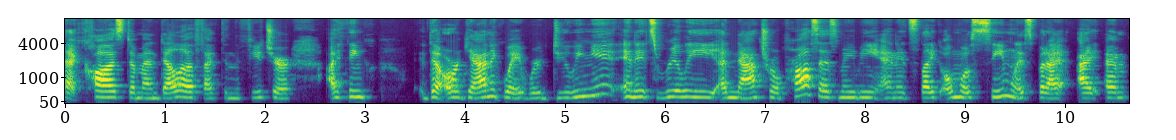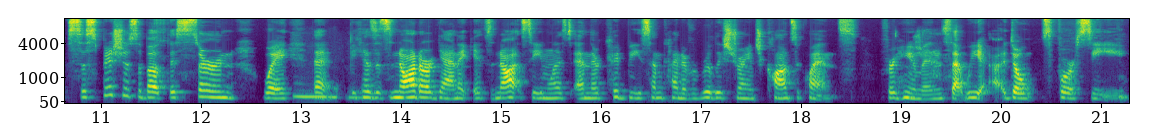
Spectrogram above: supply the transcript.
that caused a mandela effect in the future i think the organic way we're doing it and it's really a natural process maybe and it's like almost seamless but i i am suspicious about this CERN way mm-hmm. that because it's not organic it's not seamless and there could be some kind of really strange consequence for humans that we uh, don't foresee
